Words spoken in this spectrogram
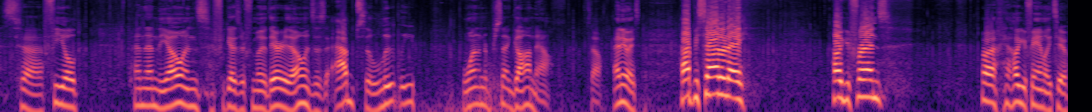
It's a uh, field. And then the Owens, if you guys are familiar with the area, the Owens is absolutely 100% gone now. So, anyways, happy Saturday. Hug your friends. Hug your family too.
